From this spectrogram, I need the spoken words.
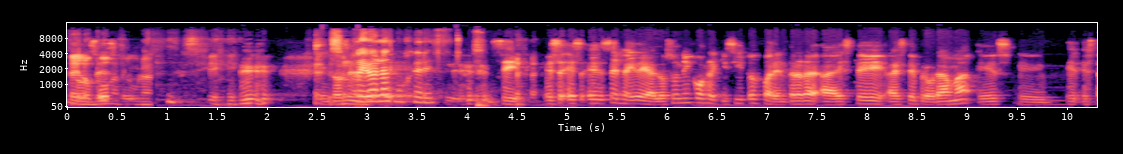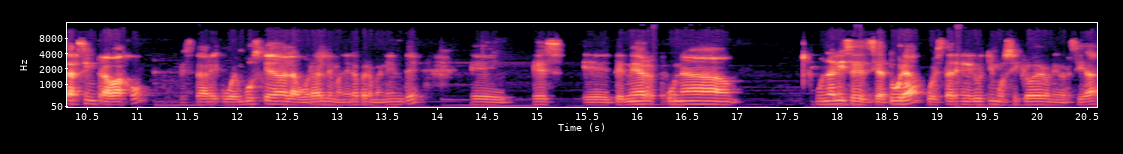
Te lo puedo asegurar. Sí. Entonces, a las mujeres. Sí, esa, es la idea. Los únicos requisitos para entrar a, este, a este programa es eh, estar sin trabajo, estar o en búsqueda laboral de manera permanente, eh, es eh, tener una, una licenciatura o estar en el último ciclo de la universidad.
